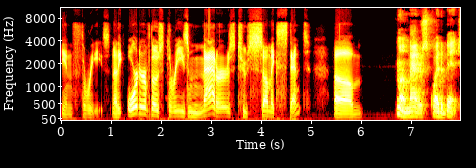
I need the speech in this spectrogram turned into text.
in threes. Now the order of those threes matters to some extent. Um, Well, it matters quite a bit.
